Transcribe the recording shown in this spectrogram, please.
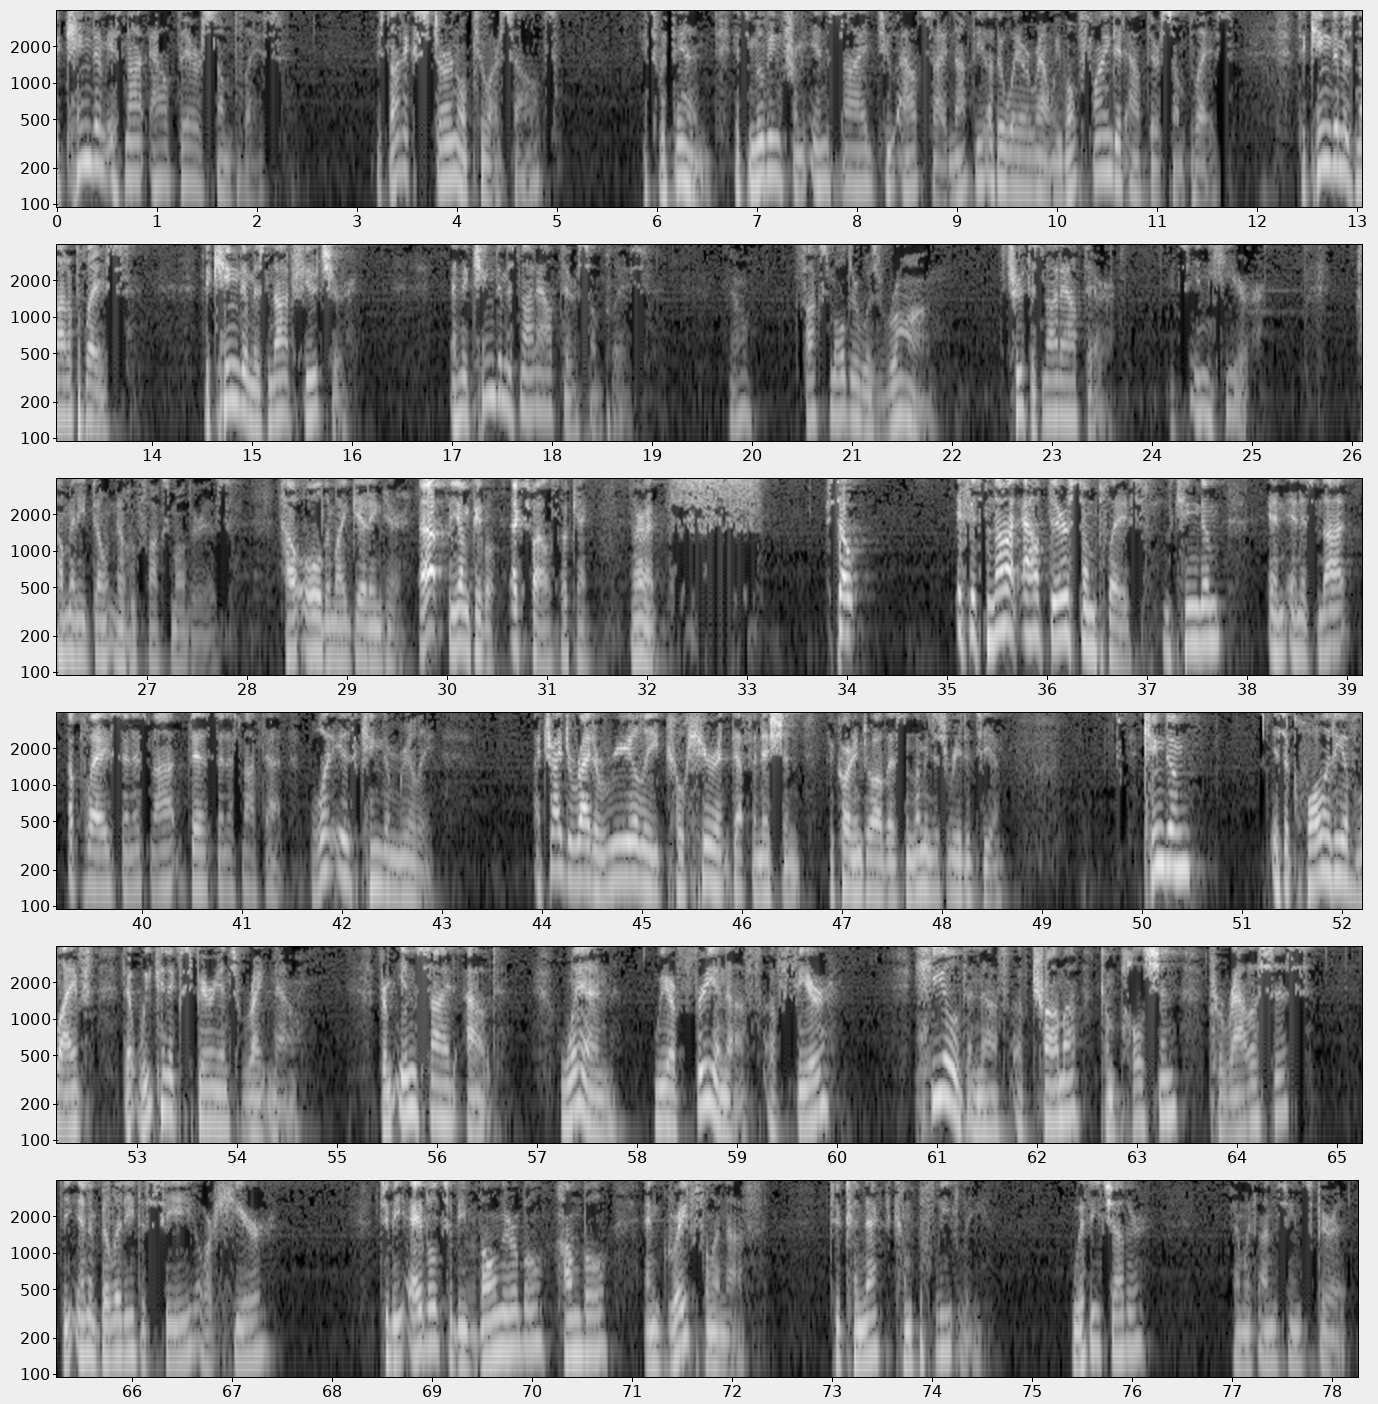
The kingdom is not out there someplace. It's not external to ourselves. It's within. It's moving from inside to outside, not the other way around. We won't find it out there someplace. The kingdom is not a place. The kingdom is not future. And the kingdom is not out there someplace. You know, Fox Mulder was wrong. The truth is not out there. It's in here. How many don't know who Fox Mulder is? How old am I getting here? Ah, the young people. X Files. Okay. All right. So, if it's not out there someplace, the kingdom, and, and it's not a place, and it's not this, and it's not that, what is kingdom really? I tried to write a really coherent definition according to all this, and let me just read it to you. Kingdom is a quality of life that we can experience right now, from inside out, when we are free enough of fear, healed enough of trauma, compulsion, paralysis, the inability to see or hear, to be able to be vulnerable, humble, and grateful enough to connect completely with each other and with unseen spirit.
